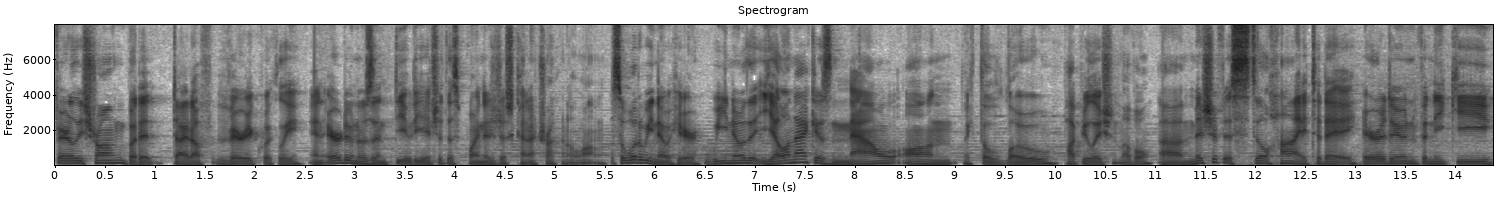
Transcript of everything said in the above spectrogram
fairly strong, but it died off very quickly. And Aradune was in DODH at this point, is just kind of trucking along. So what do we know here? We know that Yelinak is now on like the low population level. Uh, Mischief is still high today. Aradune, Vaniki,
